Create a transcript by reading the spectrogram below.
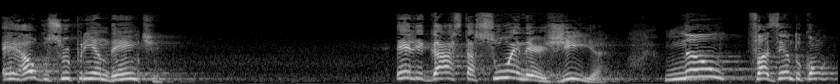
é algo surpreendente. Ele gasta a sua energia não fazendo com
